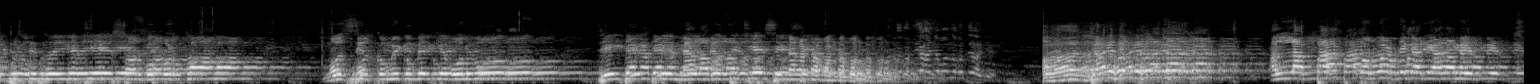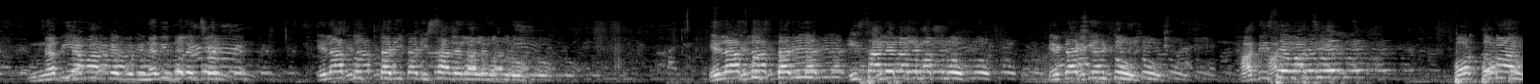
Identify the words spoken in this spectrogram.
উপস্থিত হয়ে গেছে সর্বপ্রথম মসজিদ কমিটিদেরকে বলব যেই জায়গাতে মেলা বসেছে সেই মেলাটা বন্ধ করুন যাই হোক ব্রাদার, আল্লাহ পাক পরওয়ারদিগারি আলামের নবী আমাকে নবী বলেছেন ইলাতুত তারিক ইসালাল মাতলুব ইলাতুত তারিক ইসালাল মাতলুব এটা কিন্তু হাদিসেও আছে। বর্তমান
